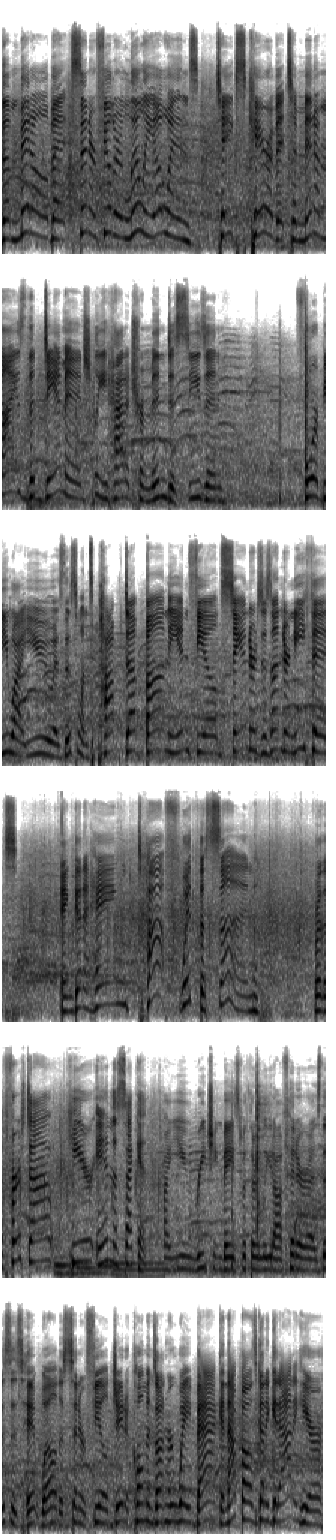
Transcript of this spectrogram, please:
the middle, but center fielder Lily Owens takes care of it to minimize the damage. Lee had a tremendous season for BYU as this one's popped up on the infield. Sanders is underneath it and gonna hang tough with the sun for the first out here in the second. BYU reaching base with their leadoff hitter as this is hit well to center field. Jayda Coleman's on her way back and that ball's gonna get out of here.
